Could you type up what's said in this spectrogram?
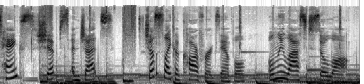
Tanks, ships, and jets, just like a car, for example, only last so long.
